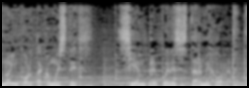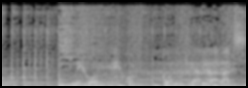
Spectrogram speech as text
No importa cómo estés, siempre puedes estar mejor. Mejor, mejor. Con Reavivadas.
